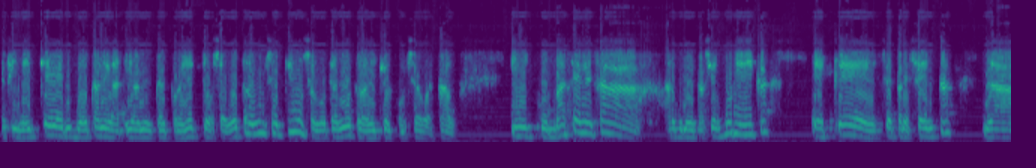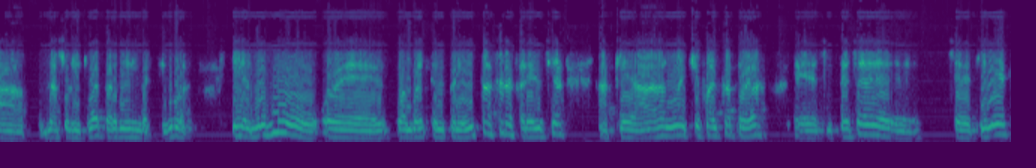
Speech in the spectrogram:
definir que vota negativamente el proyecto. Se vota en un sentido, o se vota en otro, ha dicho el Consejo de Estado. Y con base en esa argumentación jurídica es que se presenta la, la solicitud de pérdida de investidura. Y el mismo, eh, cuando el, periodista hace referencia a que han hecho falta pruebas, eh, si usted se, se detiene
